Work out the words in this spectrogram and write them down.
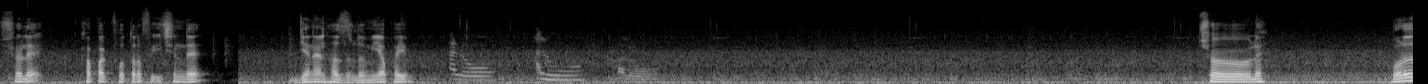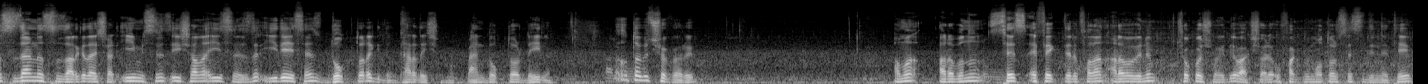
Şöyle kapak fotoğrafı içinde genel hazırlığımı yapayım. Hallo. Hallo. Hallo. Şöyle. Bu arada sizler nasılsınız arkadaşlar? İyi misiniz? İnşallah iyisinizdir. İyi değilseniz doktora gidin kardeşim. Bak, Ben doktor değilim. Ben otobüs şoförüyüm. Ama arabanın ses efektleri falan araba benim çok hoşuma gidiyor. Bak şöyle ufak bir motor sesi dinleteyim.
